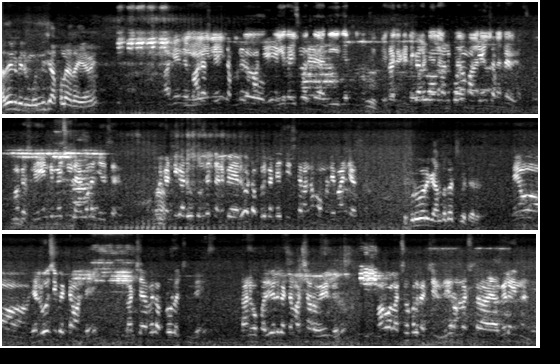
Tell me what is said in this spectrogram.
అదే మీరు ముందు చెప్పలేదా ఏమి? మాకు అసలు ఏం చెప్పలేదు. మాకు ఏ ఇంటిమేషన్ లేదు. నాకు క్రిటికల్గా ఉందని కూడా మాకు ఏం చెప్పలేదు. మాకు అసలు ఏ ఇంటిమేషన్ లేకుండా చేశారు. ఇప్పుడు గట్టిగా అడుగుతుంటే చనిపోయారు డబ్బులు కట్టేసి తీసుకెళ్ళండి మమ్మల్ని డిమాండ్ చేస్తారు. ఇప్పుడు వరకు ఎంత ఖర్చు పెట్టారు? మేము ఎల్ఓసి పెట్టామండి. లక్ష యాభై వేలు అప్రూవల్ వచ్చింది. దానికి ఒక పదివేలు కట్టాం లక్ష అరవై వేలు. మాకు ఒక లక్ష రూపాయలు వచ్చింది రెండు లక్షల యాభై వేలు అయిందండి.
